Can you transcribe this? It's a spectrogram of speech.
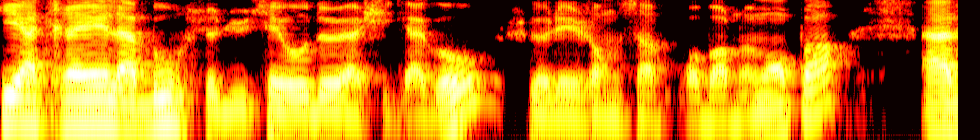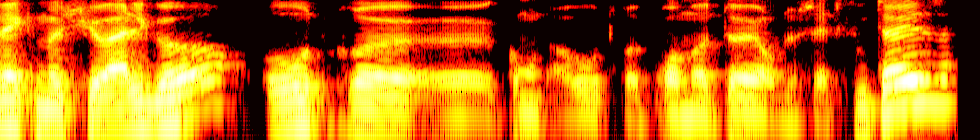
qui a créé la bourse du CO2 à Chicago, ce que les gens ne savent probablement pas, avec M. Al Gore, autre, euh, promoteur de cette foutaise.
